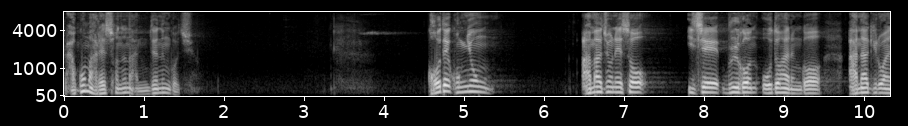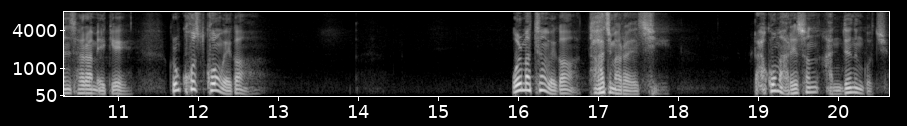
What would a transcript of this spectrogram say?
라고 말해서는 안 되는 거죠. 거대 공룡 아마존에서 이제 물건 오더하는 거 안 하기로 한 사람에게 그럼 코스트코는 왜 가? 월마트는 왜 가? 다 하지 말아야지. 라고 말해선 안 되는 거죠.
